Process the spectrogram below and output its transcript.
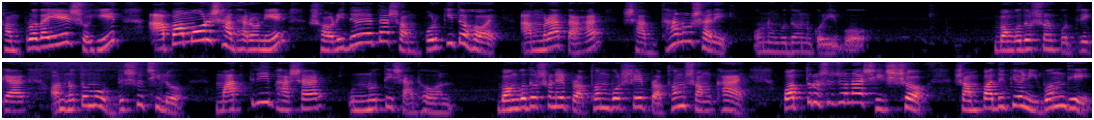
সম্প্রদায়ের সহিত আপামর সাধারণের সহৃদয়তা সম্পর্কিত হয়, আমরা তাহার সাধ্যানুসারে অনুমোদন করিব। বঙ্গদর্শন পত্রিকার অন্যতম উদ্দেশ্য ছিল মাতৃভাষার উন্নতি সাধন। বঙ্গদর্শনের প্রথম বর্ষের প্রথম সংখ্যায় পত্রসূচনা শীর্ষক সম্পাদকীয় নিবন্ধে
